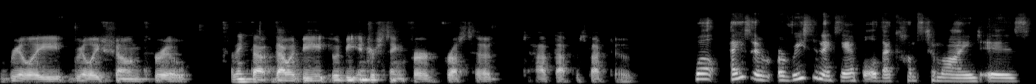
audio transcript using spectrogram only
really really shone through. I think that that would be it would be interesting for for us to to have that perspective. Well, I guess a, a recent example that comes to mind is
